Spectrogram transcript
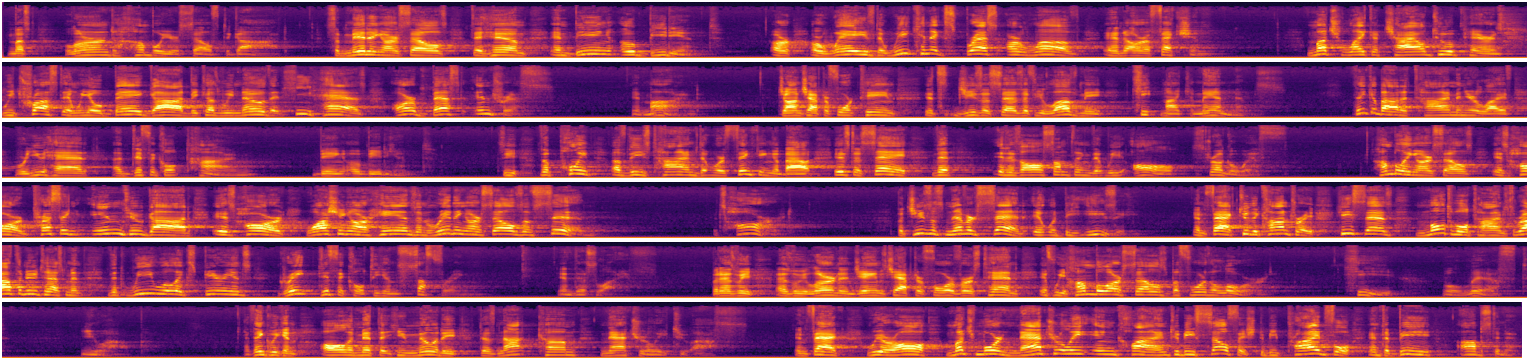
You must learn to humble yourself to God, submitting ourselves to Him and being obedient are, are ways that we can express our love and our affection. Much like a child to a parent, we trust and we obey God because we know that He has our best interests in mind. John chapter 14, it's, Jesus says, If you love me, keep my commandments. Think about a time in your life where you had a difficult time being obedient. See, the point of these times that we're thinking about is to say that it is all something that we all struggle with. Humbling ourselves is hard. Pressing into God is hard. Washing our hands and ridding ourselves of sin. It's hard. But Jesus never said it would be easy. In fact, to the contrary, he says multiple times throughout the New Testament that we will experience great difficulty and suffering in this life. But as we, as we learn in James chapter 4, verse 10, if we humble ourselves before the Lord, he will lift you up. I think we can all admit that humility does not come naturally to us. In fact, we are all much more naturally inclined to be selfish, to be prideful, and to be obstinate,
